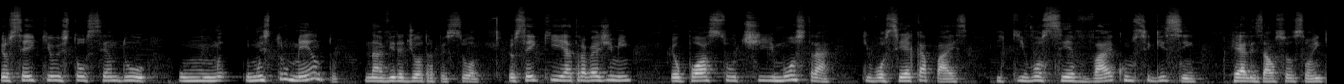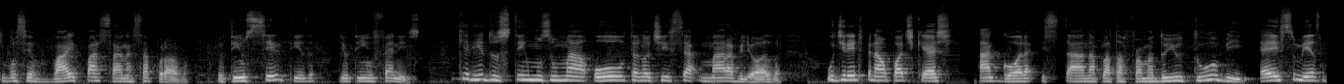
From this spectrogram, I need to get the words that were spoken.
eu sei que eu estou sendo um, um instrumento na vida de outra pessoa. Eu sei que através de mim eu posso te mostrar que você é capaz e que você vai conseguir sim realizar o seu sonho, que você vai passar nessa prova. Eu tenho certeza e eu tenho fé nisso. Queridos, temos uma outra notícia maravilhosa. O Direito Penal Podcast agora está na plataforma do YouTube. É isso mesmo.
